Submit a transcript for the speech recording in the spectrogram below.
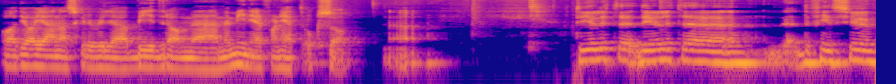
Och att jag gärna skulle vilja bidra med, med min erfarenhet också. Det är ju lite, det är ju lite, det finns ju,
